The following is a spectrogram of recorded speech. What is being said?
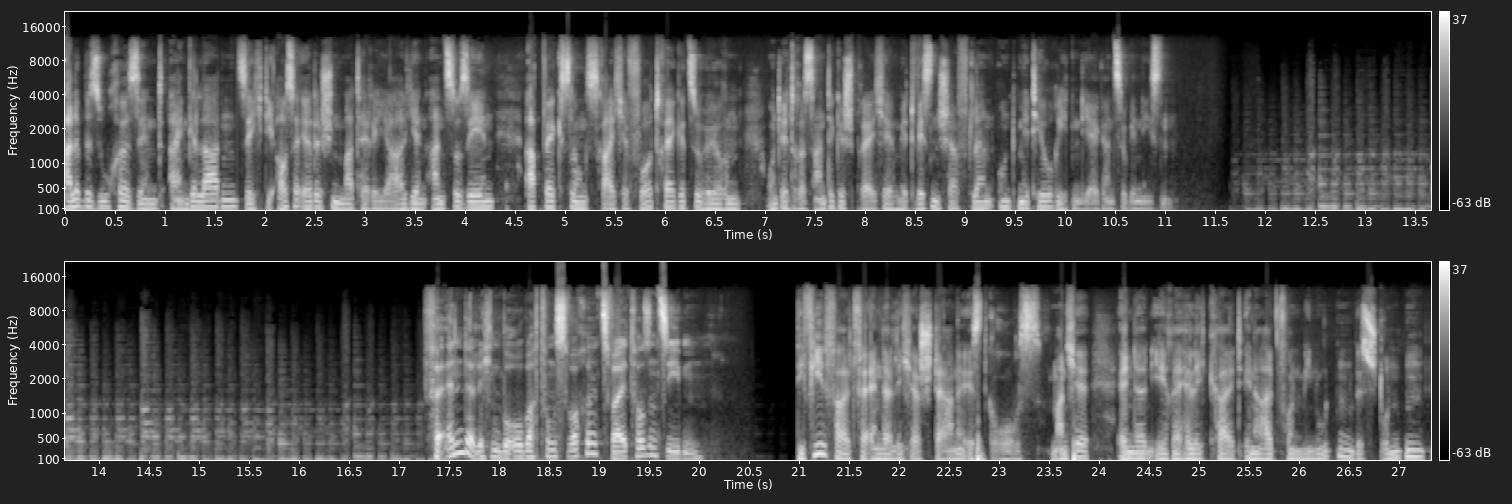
Alle Besucher sind eingeladen, sich die außerirdischen Materialien anzusehen, abwechslungsreiche Vorträge zu hören und interessante Gespräche mit Wissenschaftlern und Meteoritenjägern zu genießen. Veränderlichen Beobachtungswoche 2007 Die Vielfalt veränderlicher Sterne ist groß. Manche ändern ihre Helligkeit innerhalb von Minuten bis Stunden,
